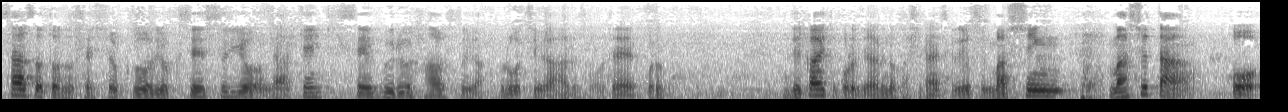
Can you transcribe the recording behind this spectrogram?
酸素との接触を抑制するような嫌気性ブルーハウスというアプローチがあるそうで、これ、でかいところでやるのか知らないですけど、要するにマシン、マッシュタンを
